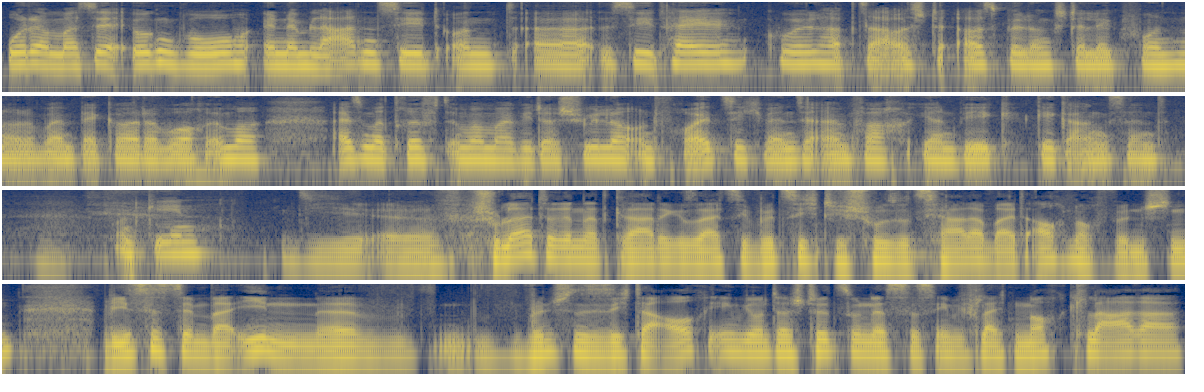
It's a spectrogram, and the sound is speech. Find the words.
Oder man sie irgendwo in einem Laden sieht und äh, sieht, hey, cool, habt ihr Aus Ausbildungsstelle gefunden oder beim Bäcker oder wo auch immer. Also man trifft immer mal wieder Schüler und freut sich, wenn sie einfach ihren Weg gegangen sind und gehen. Die äh, Schulleiterin hat gerade gesagt, sie würde sich die Schulsozialarbeit auch noch wünschen. Wie ist es denn bei Ihnen? Äh, wünschen Sie sich da auch irgendwie Unterstützung, dass das irgendwie vielleicht noch klarer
